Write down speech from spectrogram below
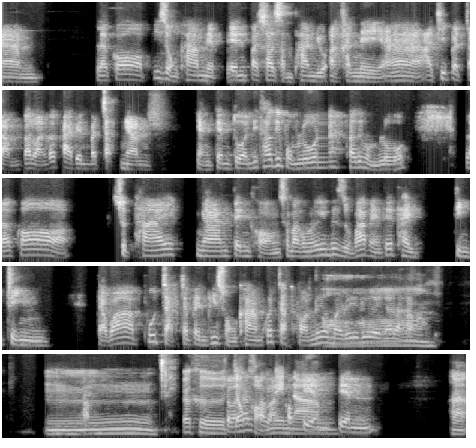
งาน แล้วก็พี่สงครามเนี่ยเป็นประชาสัมพันธ์อยู่อาคเนย์อ่าอาชีพประจำตอนหลังก็กลายเป็นมาจัดงาน อย่างเต็มตัวนี่เท่าที่ผมรู้นะเท่าที่ผมรู้ แล้วก็สุดท้ายงานเป็นของสมาคมนักวิ่งเพื่อสุขภาพแห่งประเทศไทยจริง ๆ แต่ว่าผู้จัดจะเป็นพี่สงครามก็จัดต่อเนื่องมาเรื่อยๆนั่นแหละครับ อืมก็คือเจ้าของในก็นาเปลี่ยนมเปลี่ยนฮะ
